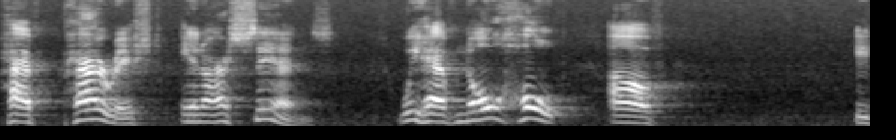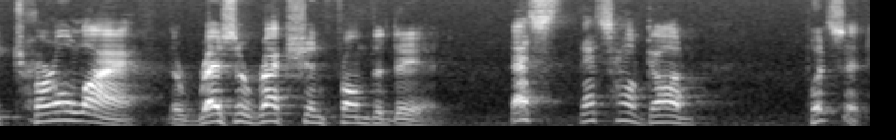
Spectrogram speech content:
have perished in our sins. We have no hope of eternal life, the resurrection from the dead. That's, that's how God puts it.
